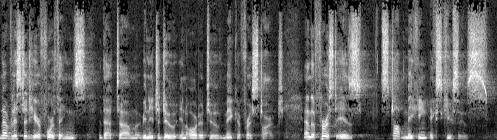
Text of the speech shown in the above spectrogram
And I've listed here four things that um, we need to do in order to make a fresh start. And the first is stop making excuses.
